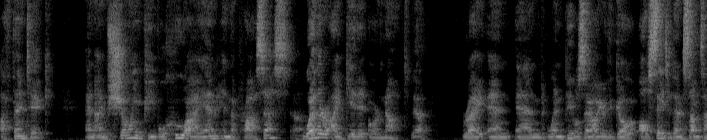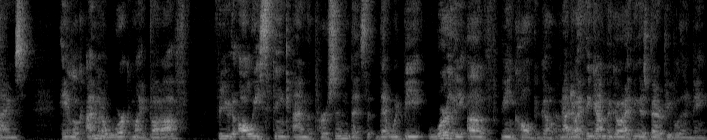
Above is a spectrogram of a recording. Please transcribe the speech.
authentic, and I'm showing people who I am in the process, whether I get it or not. Yeah. Right. And and when people say, "Oh, you're the goat," I'll say to them sometimes, "Hey, look, I'm gonna work my butt off for you to always think I'm the person that's that would be worthy of being called the goat. Now, do I think I'm the goat? I think there's better people than me,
